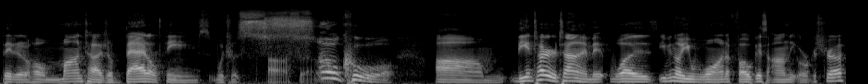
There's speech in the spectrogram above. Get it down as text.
they did a whole montage of battle themes, which was so cool. Um, the entire time it was even though you want to focus on the orchestra,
